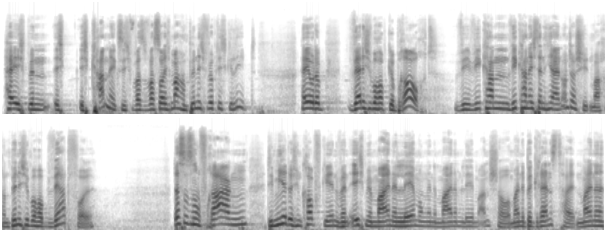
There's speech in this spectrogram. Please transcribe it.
Hey, ich bin, ich, ich kann nichts, ich, was, was soll ich machen? Bin ich wirklich geliebt? Hey, oder werde ich überhaupt gebraucht? Wie, wie, kann, wie kann ich denn hier einen Unterschied machen? Bin ich überhaupt wertvoll? Das sind so Fragen, die mir durch den Kopf gehen, wenn ich mir meine Lähmungen in meinem Leben anschaue, meine Begrenztheiten, meine,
